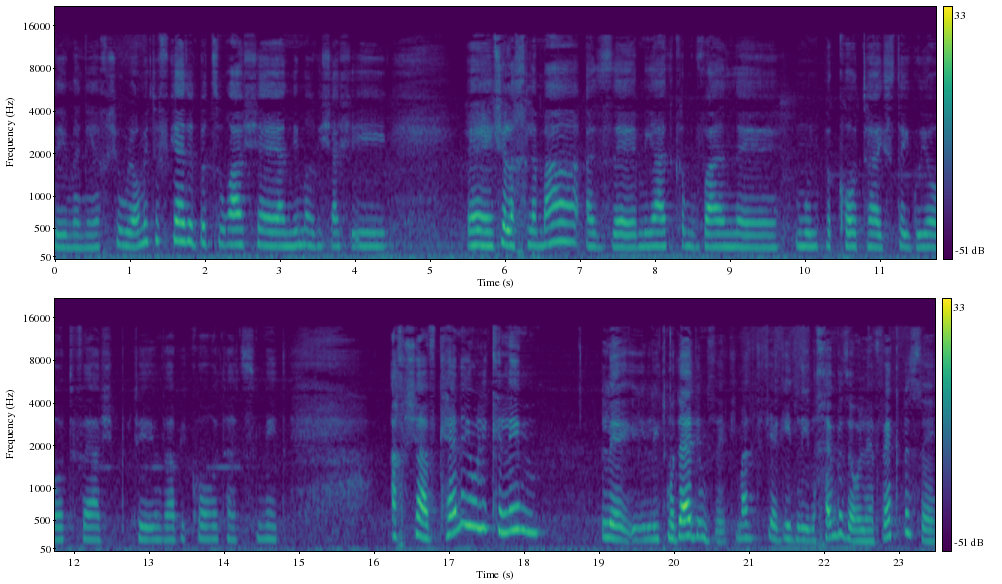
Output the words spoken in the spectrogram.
ואם אני איכשהו לא מתפקדת בצורה שאני מרגישה שהיא אה, של החלמה, אז אה, מיד כמובן מונפקות ההסתייגויות והשיפוטים והביקורת העצמית. עכשיו, כן היו לי כלים להתמודד עם זה, כמעט רציתי להגיד? להילחם בזה או להיאבק בזה,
